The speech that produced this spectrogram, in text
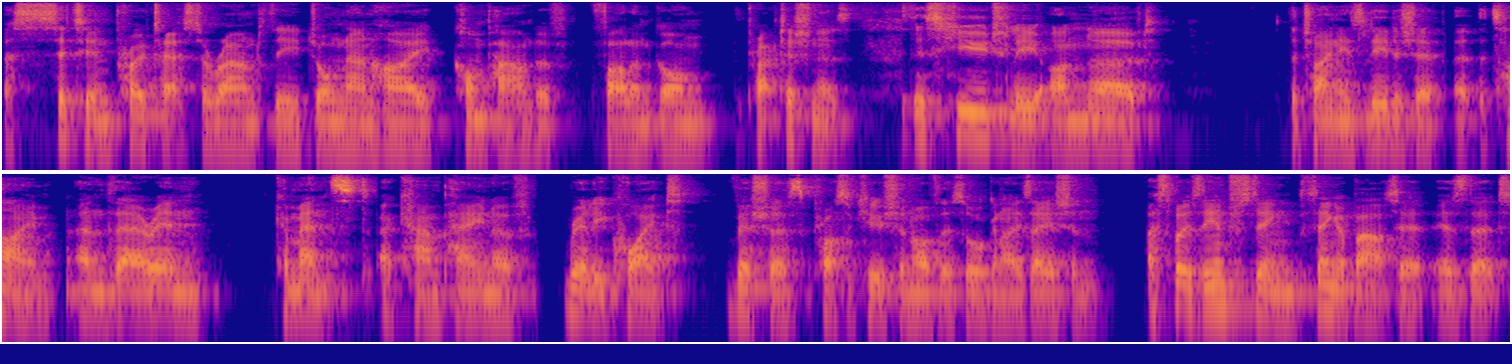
a sit in protest around the Zhongnanhai compound of Falun Gong practitioners. This hugely unnerved the Chinese leadership at the time, and therein commenced a campaign of really quite vicious prosecution of this organization. I suppose the interesting thing about it is that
